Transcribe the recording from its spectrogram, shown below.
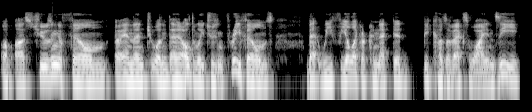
of us choosing a film uh, and then cho- and then ultimately choosing three films that we feel like are connected because of X, Y, and Z.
